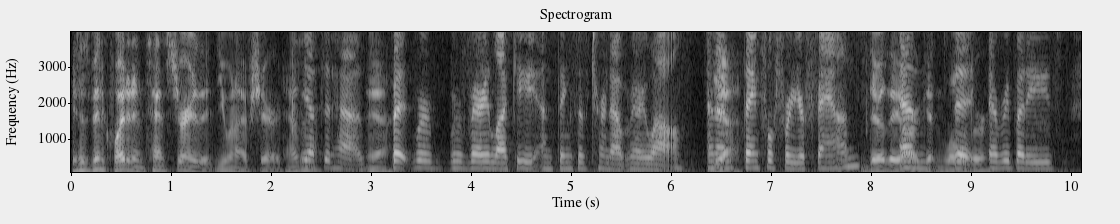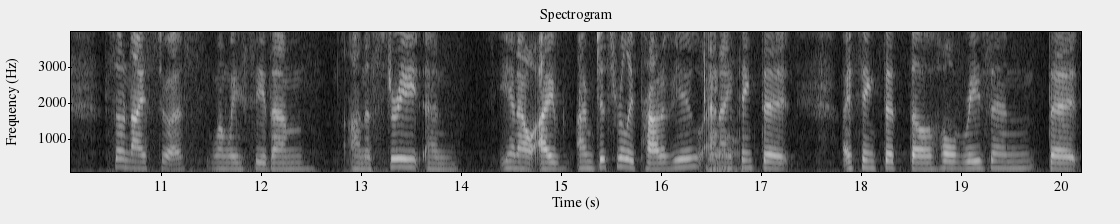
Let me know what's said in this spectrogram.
it has been quite an intense journey that you and I have shared, hasn't Yes, it? it has. Yeah. But we're, we're very lucky, and things have turned out very well. And Yeah. I'm thankful for your fans. There they are, getting that older. Everybody's so nice to us when we see them on the street, and you know, I I'm just really proud of you, and I Oh. think that. I think that the whole reason that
